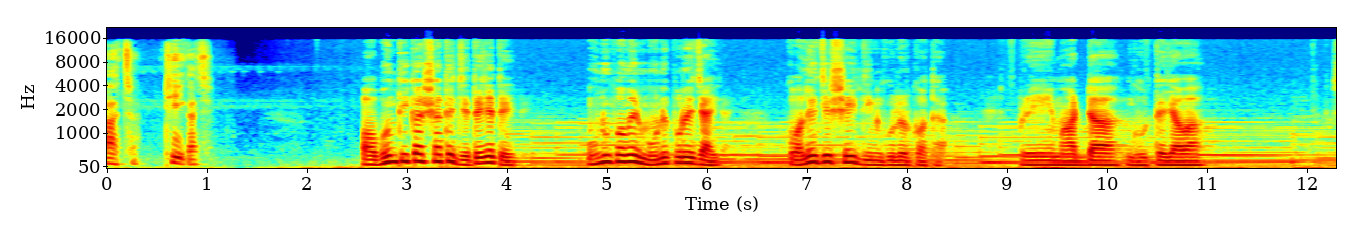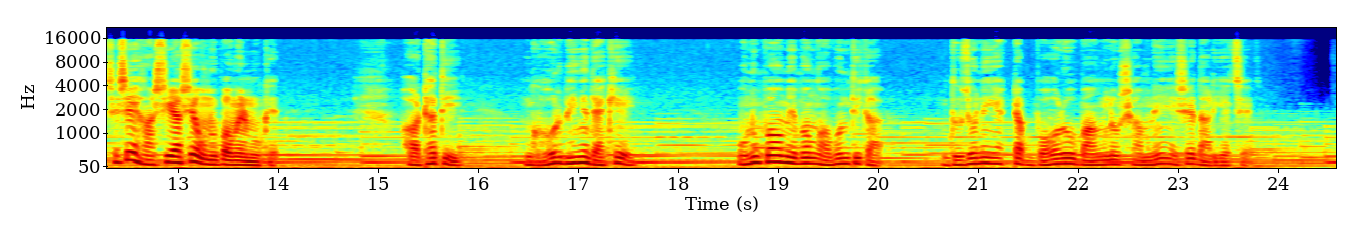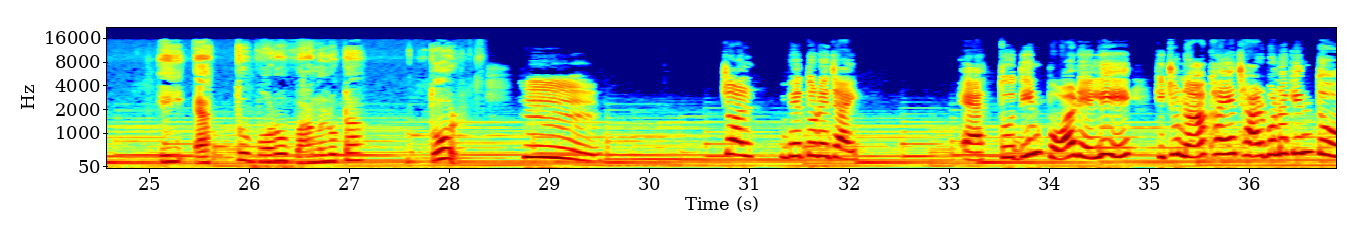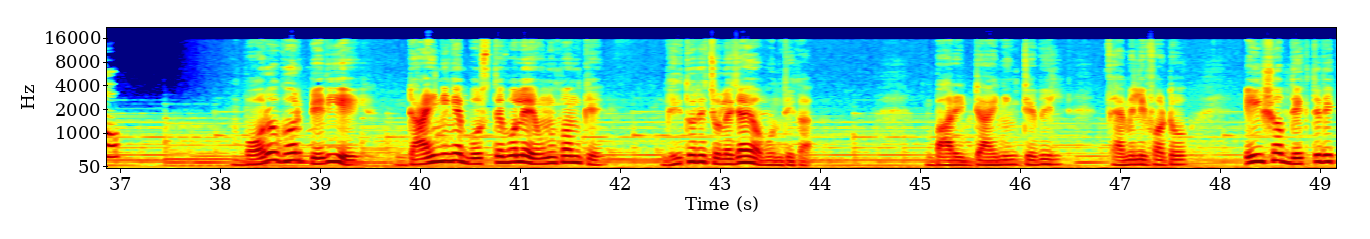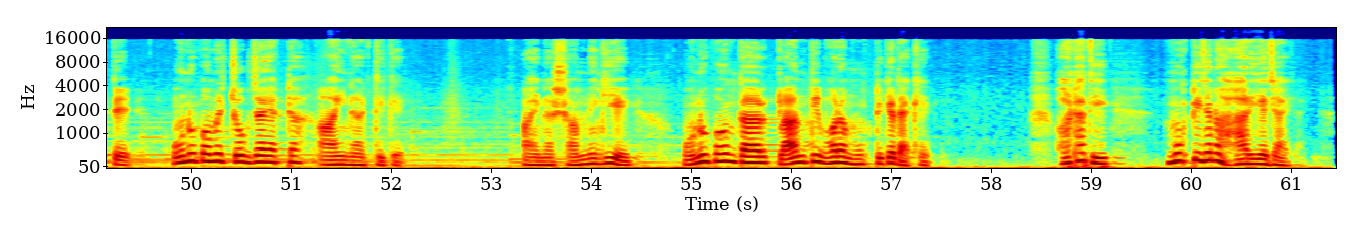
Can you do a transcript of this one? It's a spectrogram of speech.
আচ্ছা ঠিক আছে। অবন্তিকার সাথে যেতে যেতে অনুপমের মনে পড়ে যায় কলেজের সেই দিনগুলোর কথা। প্রেম আড্ডা ঘুরতে যাওয়া। শেষে হাসি আসে অনুপমের মুখে। হঠাৎই ঘোর ভেঙে দেখে অনুপম এবং অবন্তিকা দুজনেই একটা বড় বাংলোর সামনে এসে দাঁড়িয়েছে। এই এত বড় বাংলোটা তোর? হুম চল, ভেতরে যাই। এতদিন পর এলি, কিছু না খাইয়ে ছাড়বো না কিন্তু। বড় ঘর পেরিয়ে ডাইনিংয়ে বসতে বলে অনুপমকে ভিতরে চলে যায় অবন্তিকা। বাড়ির ডাইনিং টেবিল, ফ্যামিলি ফটো এই সব দেখতে দেখতে অনুপমের চোখ যায় একটা আয়নার দিকে। আয়নার সামনে গিয়ে অনুপম তার ক্লান্তি ভরা মুখটিকে দেখে। হঠাৎই মুখটি যেন হারিয়ে যায়।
